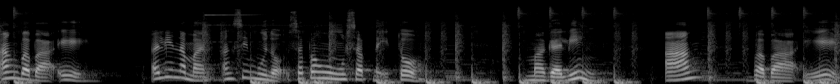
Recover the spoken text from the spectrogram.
ang babae. Alin naman ang simuno sa pangungusap na ito? Magaling ang babae.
